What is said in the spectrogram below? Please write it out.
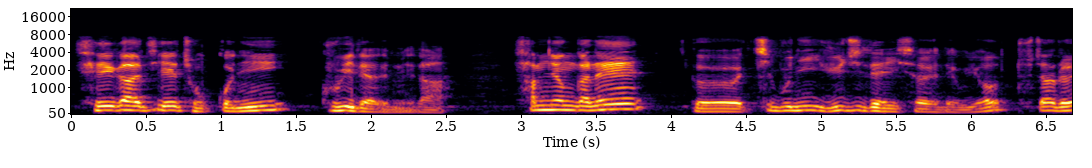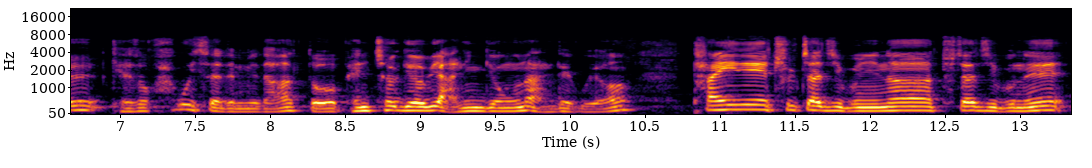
세 가지의 조건이 구비되어야 됩니다. 3년간의 그 지분이 유지되어 있어야 되고요. 투자를 계속 하고 있어야 됩니다. 또 벤처기업이 아닌 경우는 안 되고요. 타인의 출자 지분이나 투자 지분에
